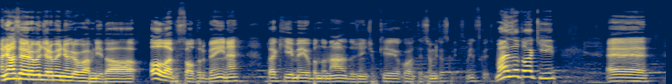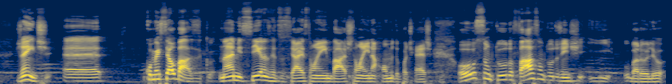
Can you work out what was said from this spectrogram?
안녕하세요 여러분 제레미형이라고 합니다. Olá pessoal, tudo bem, né? Tô aqui meio abandonado, gente, porque aconteceu muitas coisas, muitas coisas. Mas eu tô aqui. É... Gente, é... Comercial básico, né? Me siga nas redes sociais, estão aí embaixo, estão aí na home do podcast. Ouçam tudo, façam tudo, gente, e o barulho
